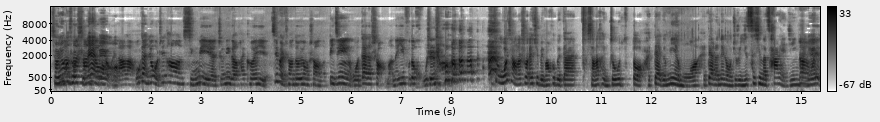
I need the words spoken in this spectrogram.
想用的时候什么也没有。回答了，我感觉我这趟行李整理的还可以，基本上都用上了。毕竟我带的少嘛，那衣服都糊身上了。就我想的说，哎，去北方会不会干？想的很周到，还带个面膜，还带了那种就是一次性的擦脸巾，感觉。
